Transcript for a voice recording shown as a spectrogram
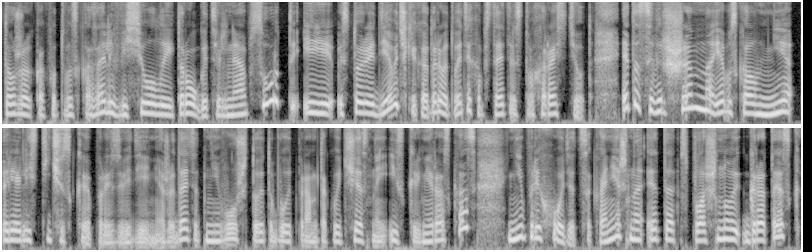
тоже, как вот вы сказали, веселый, трогательный абсурд и история девочки, которая вот в этих обстоятельствах растет. Это совершенно, я бы сказала, нереалистическое произведение. Ожидать от него, что это будет прям такой честный, искренний рассказ, не приходится. Конечно, это сплошной гротеск,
